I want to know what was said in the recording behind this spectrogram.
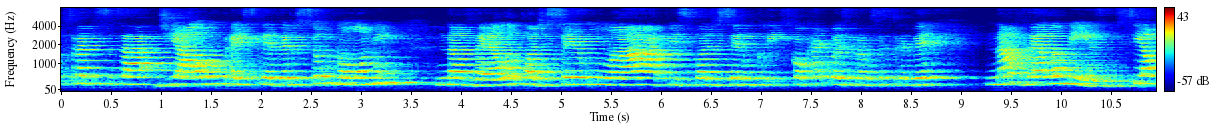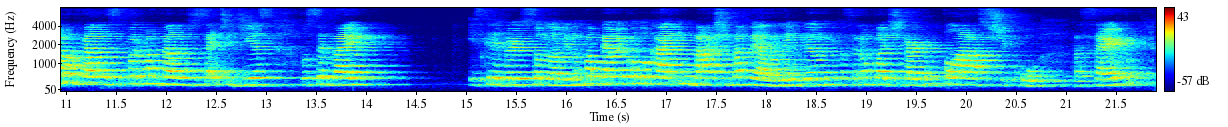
Você vai precisar de algo para escrever o seu nome na vela, pode ser um lápis, pode ser um clipe, qualquer coisa para você escrever na vela mesmo. Se é uma vela, se for uma vela de sete dias, você vai escrever seu nome no papel e colocar embaixo da vela, lembrando que você não pode tirar do plástico, tá certo?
